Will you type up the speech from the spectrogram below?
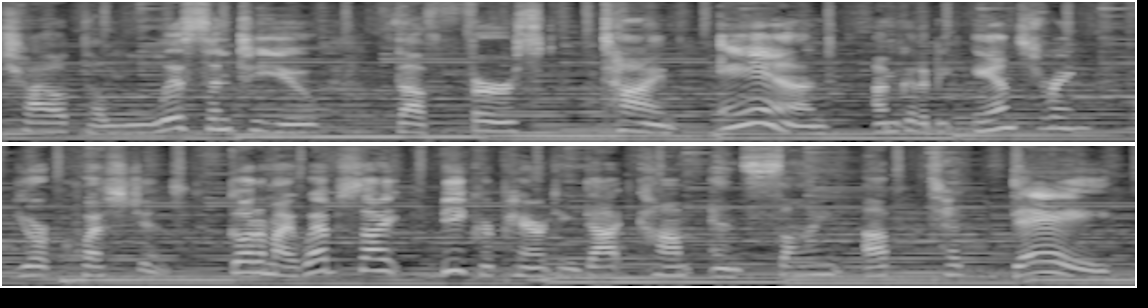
child to listen to you the first time. And I'm going to be answering your questions. Go to my website, meekerparenting.com, and sign up today.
